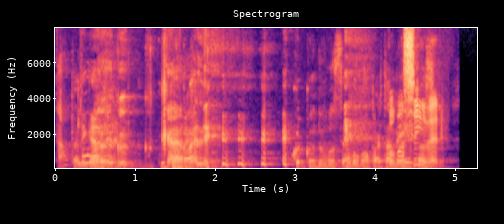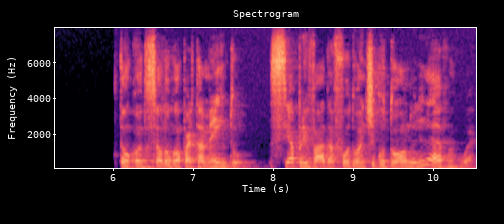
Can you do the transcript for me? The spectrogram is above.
Tá, tá ligado? caralho. Quando você aluga um apartamento. Como assim, velho? Então, quando você aluga um apartamento, se a privada for do antigo dono, ele leva, ué.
